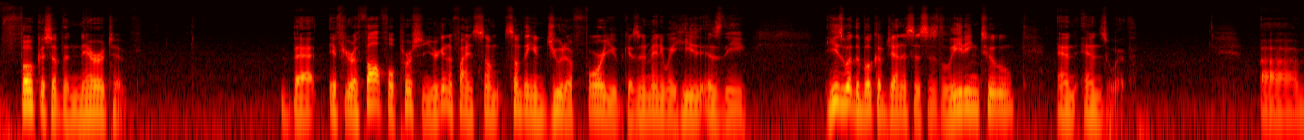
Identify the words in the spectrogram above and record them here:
focus of the narrative that if you're a thoughtful person, you're going to find some something in Judah for you because in many ways he is the he's what the book of Genesis is leading to and ends with. Um,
